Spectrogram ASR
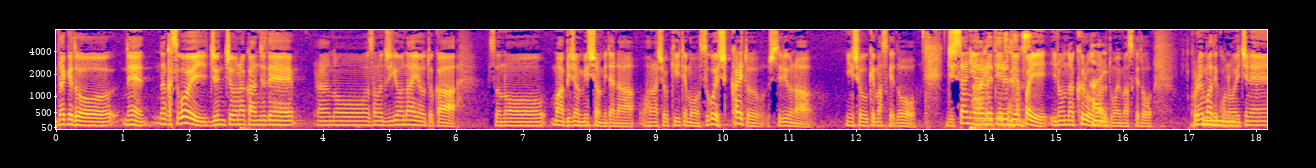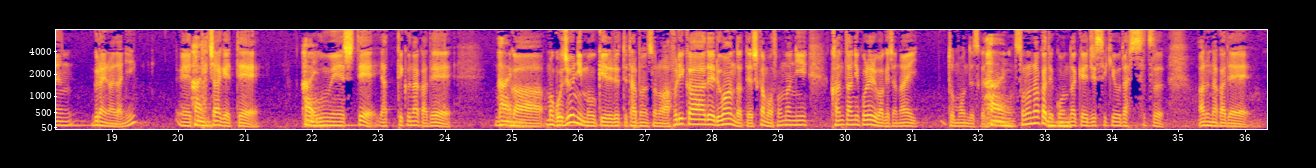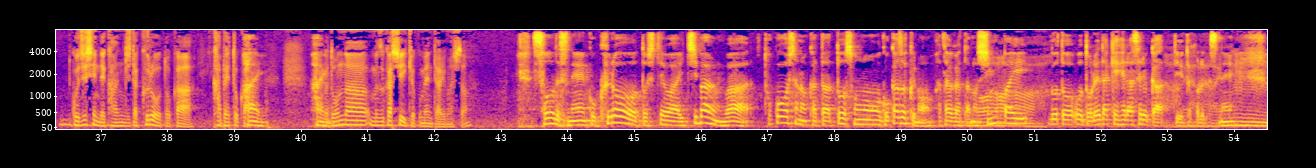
だけど、ね、なんかすごい順調な感じで、あの、その事業内容とか、その、まあ、ビジョン、ミッションみたいなお話を聞いても、すごいしっかりとしてるような印象を受けますけど、実際にやられていると、やっぱりいろんな苦労があると思いますけど、これまでこの1年ぐらいの間に、えと立ち上げて、運営してやっていく中で、なんか、まあ、50人も受け入れるって多分そのアフリカでルワンダってしかもそんなに簡単に来れるわけじゃないと思うんですけども、その中でこんだけ実績を出しつつある中でご自身で感じた苦労とか壁とか、はい、どんな難しい局面ってありました？そうですね、こう苦労としては、一番は渡航者の方とそのご家族の方々の心配事をどれだけ減らせるかっていうところですね、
